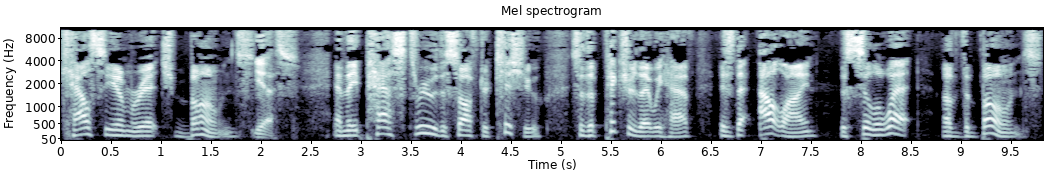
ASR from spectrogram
calcium-rich bones Yes. and they pass through the softer tissue. So the picture that we have is the outline, the silhouette of the bones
